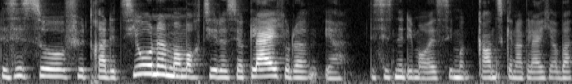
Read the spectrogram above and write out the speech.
das ist so für Traditionen, man macht jedes Jahr gleich oder ja, das ist nicht immer alles immer ganz genau gleich, aber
